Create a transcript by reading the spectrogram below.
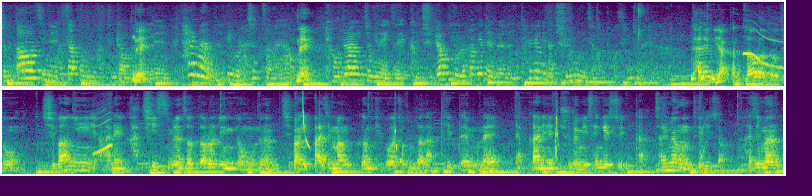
좀 떨어지는 환자분 같은 경우에는 네. 팔만 흡입을 하셨잖아요. 네, 겨드랑이 쪽이나 이제 그 주변 부를 하게 되면 탄력이나 주름 문제 같은 거 생기나요? 탄력이 약간 떨어져도 지방이 안에 같이 있으면서 떨어지는 경우는 지방이 빠진 만큼 피부가 조금 더 낫기 때문에 약간의 주름이 생길 수 있다. 설명은 드리죠. 하지만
